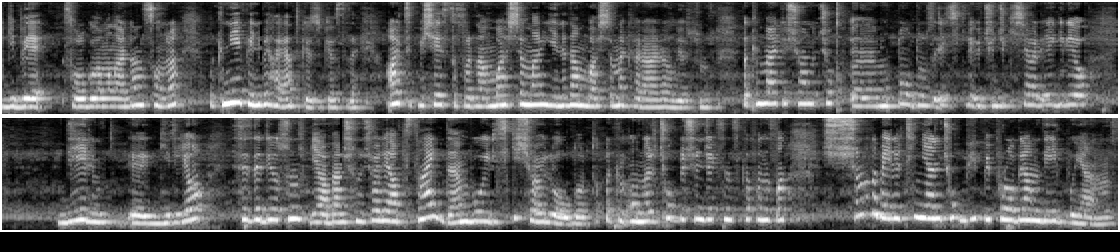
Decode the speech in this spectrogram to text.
gibi sorgulamalardan sonra bakın yepyeni bir hayat gözüküyor size. Artık bir şey sıfırdan başlama, yeniden başlama kararı alıyorsunuz. Bakın belki şu anda çok e, mutlu olduğunuz ilişkide üçüncü kişi araya giriyor diyelim e, giriyor. Siz de diyorsunuz ya ben şunu şöyle yapsaydım bu ilişki şöyle olurdu. Bakın onları çok düşüneceksiniz kafanızda. Şunu da belirteyim yani çok büyük bir problem değil bu yalnız.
